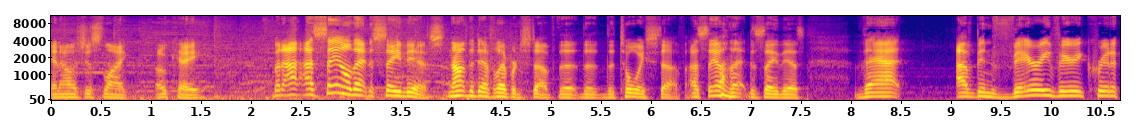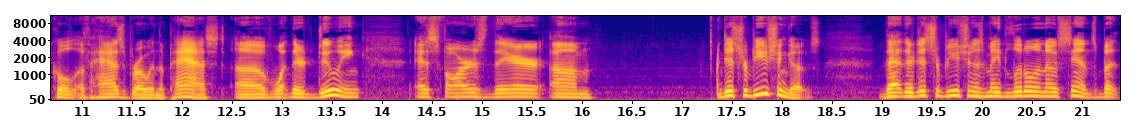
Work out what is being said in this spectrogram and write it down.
and I was just like, okay. But I, I say all that to say this, not the Def Leppard stuff, the, the the toy stuff. I say all that to say this, that I've been very very critical of Hasbro in the past of what they're doing as far as their um, distribution goes. That their distribution has made little to no sense, but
